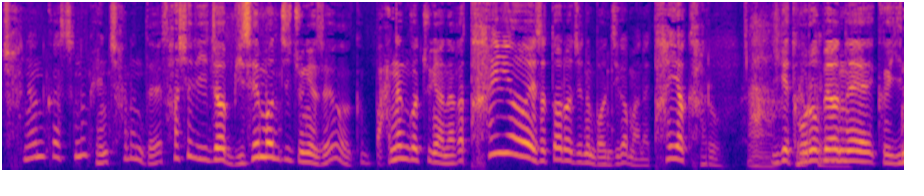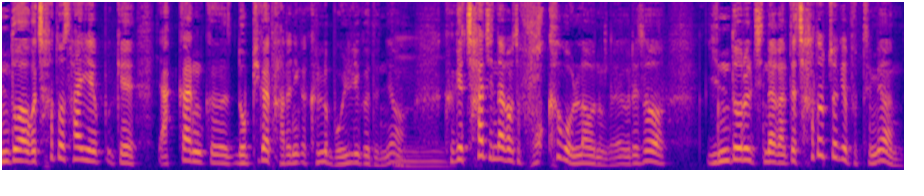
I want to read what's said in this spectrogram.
천연가스는 괜찮은데 사실 이 저 미세먼지 중에서요. 그 많은 것 중에 하나가 타이어에서 떨어지는 먼지가 많아요. 타이어 가루. 아, 이게 그렇군요. 도로변에 그 인도하고 차도 사이에 이렇게 약간 그 높이가 다르니까 글로 몰리거든요. 음. 그게 차 지나가면서 훅 하고 올라오는 거예요. 그래서 인도를 지나갈 때 차도 쪽에 붙으면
